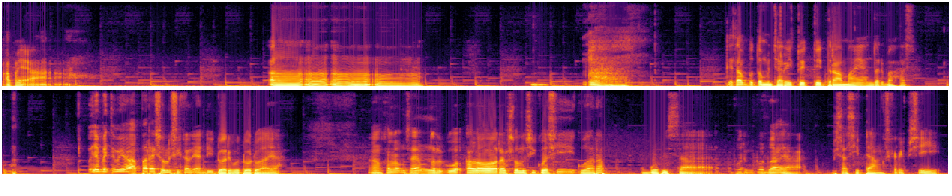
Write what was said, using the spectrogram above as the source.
apa ya uh, uh, uh, uh. Uh. kita butuh mencari tweet-tweet drama yang dibahas ya btw apa resolusi kalian di 2022 ya nah, kalau misalnya menurut gua kalau resolusi gua sih gua harap gua bisa 2022 ya bisa sidang skripsi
